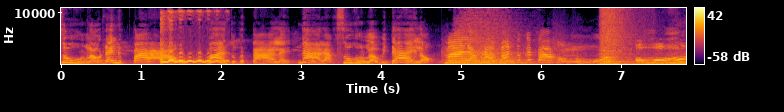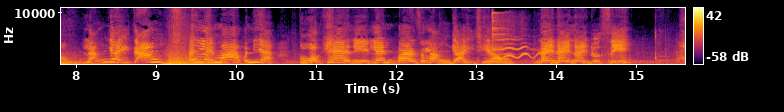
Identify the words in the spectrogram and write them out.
สู้ของเราได้หรือเปล่าบ้านตุ๊กตาแหละน่ารักสู้ของเราไม่ได้หรอก มาแล้วค่ะบ้านตุ๊กตาของหนู โอ้โห หลังใหญ่จัง เป็นอะไรมากวะเนี่ย ตัวแค่นี้เล่นบ้านซะหลังใหญ่เชียว ไหนไหนไหนดูสิโห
